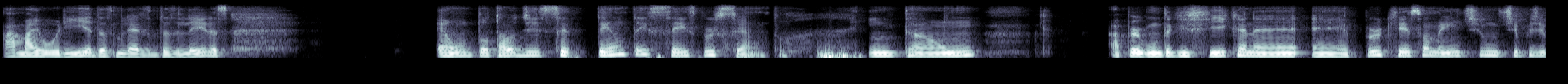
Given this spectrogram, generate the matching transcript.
à maioria das mulheres brasileiras, é um total de 76%. Então, a pergunta que fica, né, é por que somente um tipo de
